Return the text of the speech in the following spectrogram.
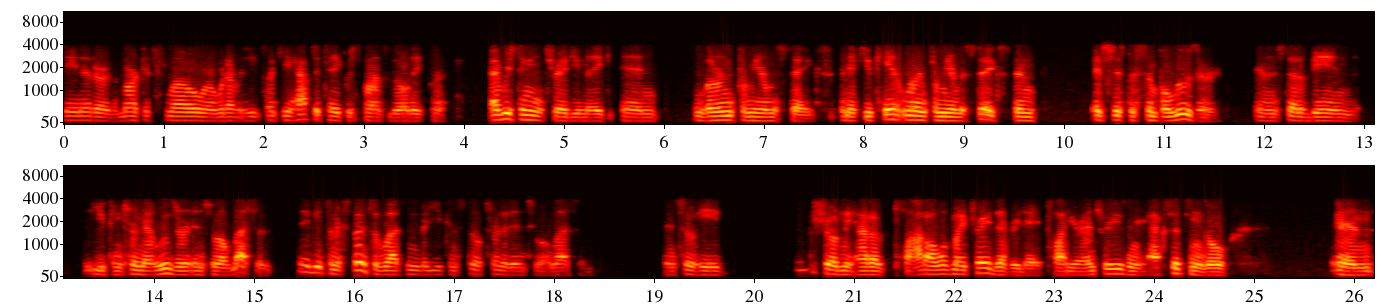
seen it or the market's slow or whatever. It's like you have to take responsibility for every single trade you make and learn from your mistakes. And if you can't learn from your mistakes, then it's just a simple loser. And instead of being, you can turn that loser into a lesson. Maybe it's an expensive lesson, but you can still turn it into a lesson. And so he showed me how to plot all of my trades every day, plot your entries and your exits and go, and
